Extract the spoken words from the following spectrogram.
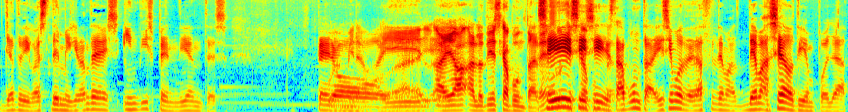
ya te digo, es de mis grandes indies pendientes. Pero. Pues mira, ahí, lo tienes que apuntar, ¿eh? Sí, sí, sí, está apuntadísimo desde hace demasiado tiempo ya.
